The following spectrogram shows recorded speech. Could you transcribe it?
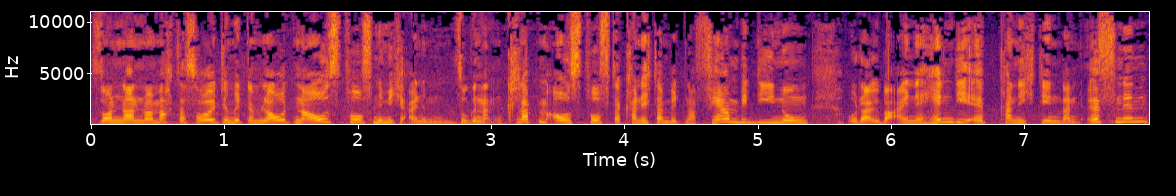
sondern man macht das heute mit einem lauten Auspuff, nämlich einem sogenannten Klappenauspuff. Da kann ich dann mit einer Fernbedienung oder über eine Handy-App kann ich den dann öffnen.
